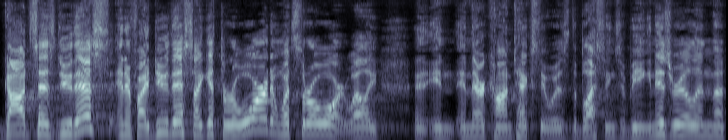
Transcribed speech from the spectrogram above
God says, do this, and if I do this, I get the reward. And what's the reward? Well, in, in their context, it was the blessings of being in Israel and the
